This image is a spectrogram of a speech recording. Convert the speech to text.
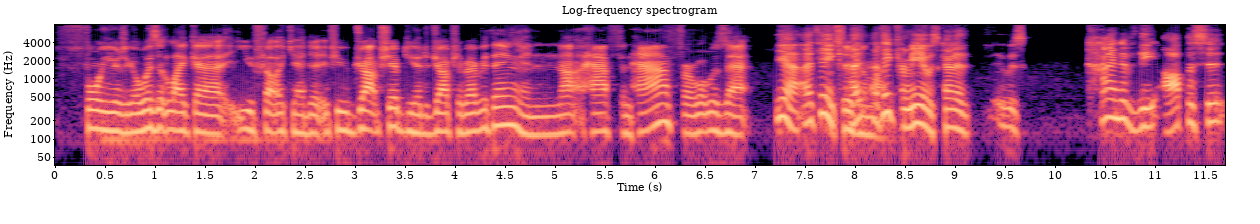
four years ago? Was it like uh, you felt like you had to, if you drop shipped, you had to drop ship everything and not half and half, or what was that? Yeah, I think I, I think for me it was kind of it was kind of the opposite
